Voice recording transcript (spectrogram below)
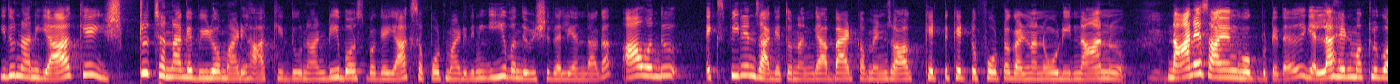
ಇದು ನಾನು ಯಾಕೆ ಇಷ್ಟು ಚೆನ್ನಾಗಿ ವಿಡಿಯೋ ಮಾಡಿ ಹಾಕಿದ್ದು, ನಾನು ಡಿ ಬಾಸ್ ಬಗ್ಗೆ ಯಾಕೆ ಸಪೋರ್ಟ್ ಮಾಡಿದ್ದೀನಿ ಈ ಒಂದು ವಿಷಯದಲ್ಲಿ ಅಂದಾಗ ಆ ಒಂದು ಎಕ್ಸ್ಪೀರಿಯೆನ್ಸ್ ಆಗಿತ್ತು ನನಗೆ. ಆ ಬ್ಯಾಡ್ ಕಮೆಂಟ್ಸ್ ಆ ಕೆಟ್ಟ ಕೆಟ್ಟ ಫೋಟೋಗಳನ್ನ ನೋಡಿ ನಾನು ನಾನೇ ಸಾಯಂಗೆ ಹೋಗ್ಬಿಟ್ಟಿದೆ ಅದು ಎಲ್ಲ ಹೆಣ್ಮಕ್ಳಿಗೂ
